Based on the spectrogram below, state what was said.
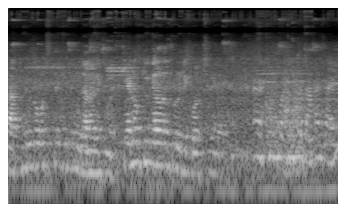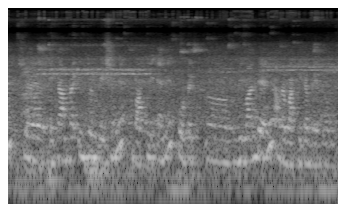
প্রাথমিক অবস্থায় কিছু জানা গেছে? কেন কি কারণে চুরি করছে? এখন পর্যন্ত জানা যায়নি। এটা আমরা ইন্টারভেশনে বাকি এনে কোর্টে রিমান্ডে এনে আমরা বাকিটা বের করব।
